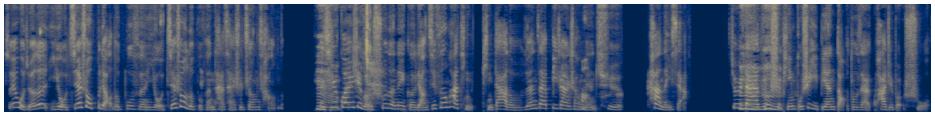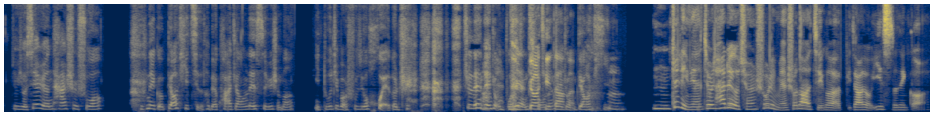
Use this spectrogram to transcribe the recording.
所以我觉得有接受不了的部分，有接受的部分，它才是正常的。那其实关于这本书的那个两极分化挺挺大的，我昨天在 B 站上面去看了一下。就是大家做视频不是一边倒都在夸这本书，就有些人他是说 那个标题起的特别夸张，类似于什么“你读这本书就毁了”之 之类那种博眼球的那种标题。嗯，这里面就是他这个全书里面说到几个比较有意思的那个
